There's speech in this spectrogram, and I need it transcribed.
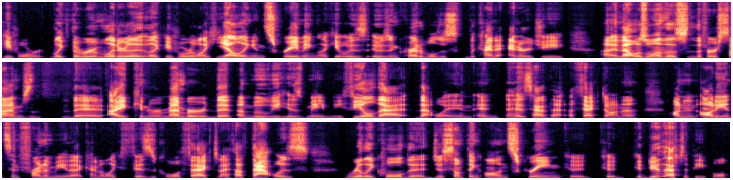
people were like the room literally like people were like yelling and screaming like it was it was incredible just the kind of energy uh, and that was one of those the first times that i can remember that a movie has made me feel that that way and and has had that effect on a on an audience in front of me that kind of like physical effect and i thought that was really cool that just something on screen could could could do that to people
